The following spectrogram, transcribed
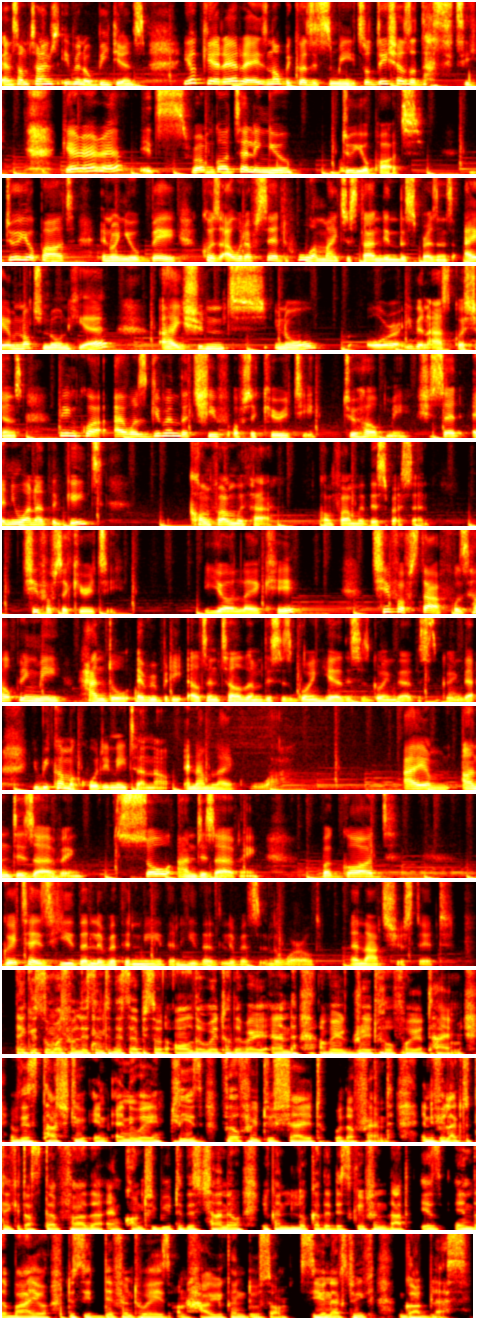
and sometimes even obedience. Your kerere is not because it's me. It's audacious audacity. kerere, it's from God telling you, do your part do your part and when you obey because i would have said who am i to stand in this presence i am not known here i shouldn't you know or even ask questions. I was given the chief of security to help me. She said, anyone at the gate, confirm with her, confirm with this person. Chief of security. You're like, hey, chief of staff was helping me handle everybody else and tell them this is going here, this is going there, this is going there. You become a coordinator now. And I'm like, wow, I am undeserving, so undeserving. But God Greater is he that liveth in me than he that liveth in the world. And that's just it. Thank you so much for listening to this episode all the way to the very end. I'm very grateful for your time. If this touched you in any way, please feel free to share it with a friend. And if you'd like to take it a step further and contribute to this channel, you can look at the description that is in the bio to see different ways on how you can do so. See you next week. God bless.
